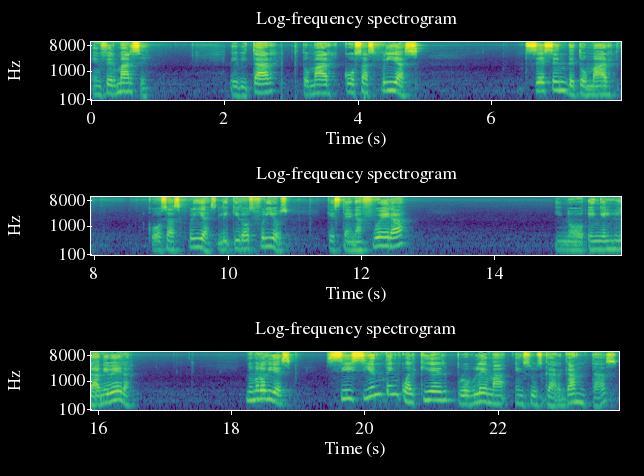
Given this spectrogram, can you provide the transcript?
enfermarse. Evitar tomar cosas frías. Cesen de tomar cosas frías, líquidos fríos que estén afuera y no en la nevera. Número 10. Si sienten cualquier problema en sus gargantas,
